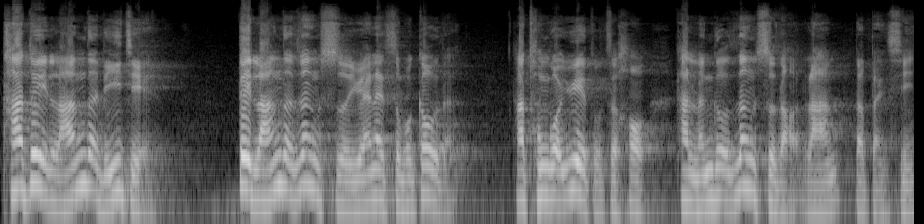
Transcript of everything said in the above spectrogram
他对狼的理解、对狼的认识原来是不够的，他通过阅读之后，他能够认识到狼的本性。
